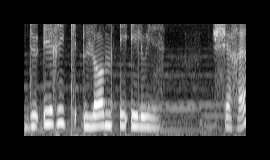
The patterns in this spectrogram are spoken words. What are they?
de Eric Lhomme et Héloïse Scherer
